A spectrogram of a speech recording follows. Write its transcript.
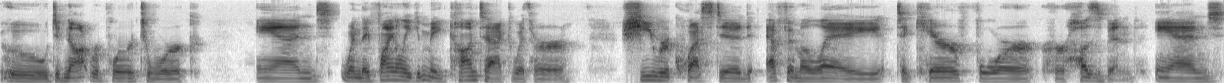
who did not report to work. And when they finally made contact with her, she requested FMLA to care for her husband. And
